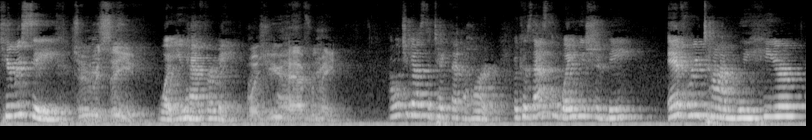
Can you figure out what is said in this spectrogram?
to receive to receive what you have for me. what you have for me. I want you guys to take that to heart because that's the way we should be every time we hear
